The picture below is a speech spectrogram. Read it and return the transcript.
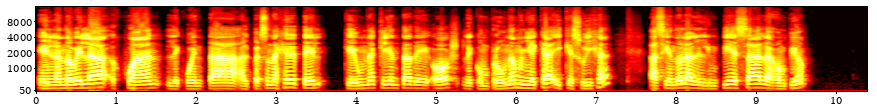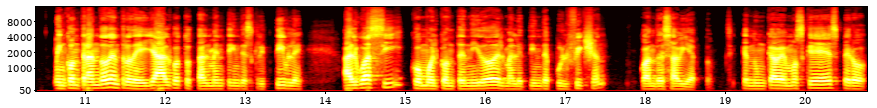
En la novela, Juan le cuenta al personaje de Tel que una clienta de Och le compró una muñeca y que su hija, haciéndola la limpieza, la rompió encontrando dentro de ella algo totalmente indescriptible, algo así como el contenido del maletín de Pulp Fiction cuando es abierto, que nunca vemos qué es, pero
